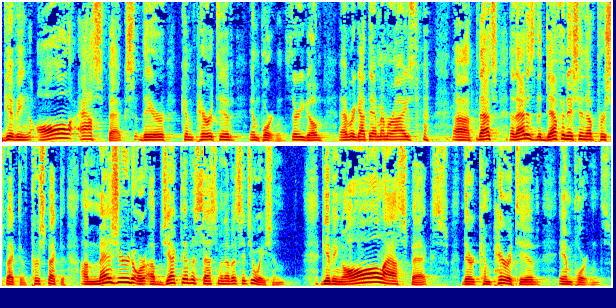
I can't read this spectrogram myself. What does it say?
giving all aspects their comparative importance. There you go. Ever got that memorized? Uh, that's, that is the definition of perspective. Perspective. A measured or objective assessment of a situation, giving all aspects their comparative importance.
